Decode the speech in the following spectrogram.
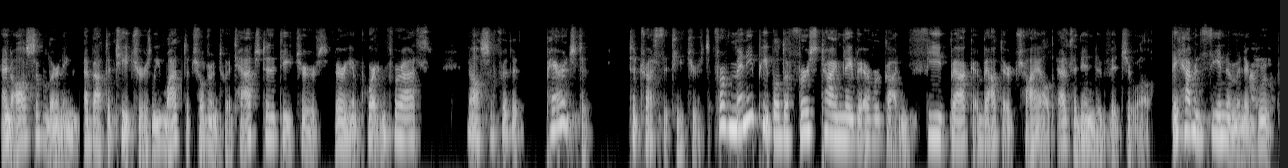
and also learning about the teachers. We want the children to attach to the teachers, very important for us, and also for the parents to to trust the teachers. For many people, the first time they've ever gotten feedback about their child as an individual they haven't seen them in a right. group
